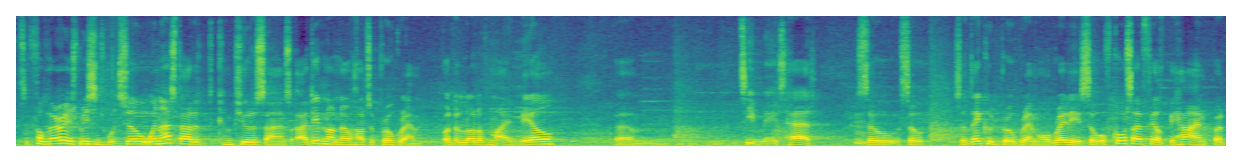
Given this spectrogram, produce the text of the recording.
it's for various reasons. So when I started computer science, I did not know how to program, but a lot of my male um, teammates had. Mm. So, so, so they could program already. So of course I felt behind, but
